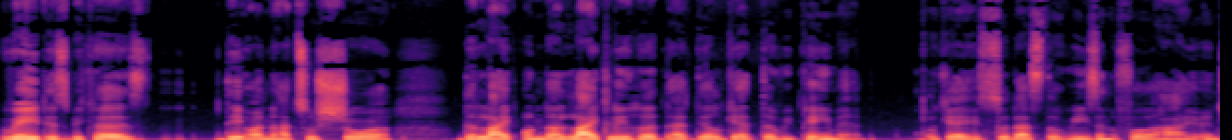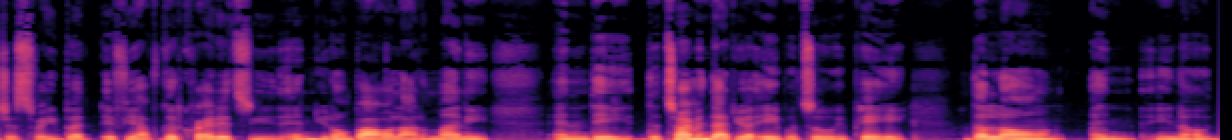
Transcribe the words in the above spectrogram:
rate is because they are not so sure the like on the likelihood that they'll get the repayment Okay, so that's the reason for a higher interest rate. But if you have good credits and you don't borrow a lot of money, and they determine that you're able to repay the loan, and you know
